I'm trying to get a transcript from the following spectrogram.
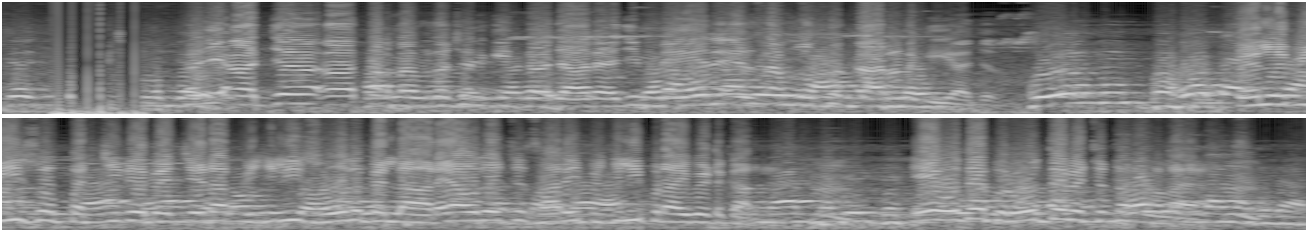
queremos ਜੀ ਅੱਜ ਧਰਨਾ ਪ੍ਰਦਰਸ਼ਨ ਕੀਤਾ ਜਾ ਰਿਹਾ ਜੀ। ਮੇਨ ਇਸ ਦਾ ਮੁੱਖ ਕਾਰਨ ਕੀ ਅੱਜ? ਬਿੱਲ 2025 ਦੇ ਵਿੱਚ ਜਿਹੜਾ ਬਿਜਲੀ ਸੋਧ ਬਿੱਲ ਆ ਰਿਹਾ ਉਹਦੇ ਵਿੱਚ ਸਾਰੀ ਬਿਜਲੀ ਪ੍ਰਾਈਵੇਟ ਕਰ ਰਹੇ ਇਹ ਉਹਦੇ ਵਿਰੋਧ ਦੇ ਵਿੱਚ ਧਰਨਾ ਲਾਇਆ।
